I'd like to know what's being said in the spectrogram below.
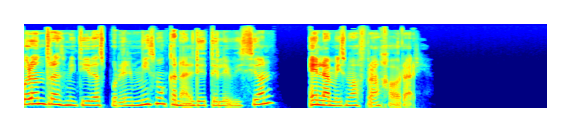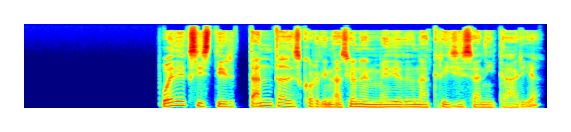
fueron transmitidas por el mismo canal de televisión en la misma franja horaria. ¿Puede existir tanta descoordinación en medio de una crisis sanitaria?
